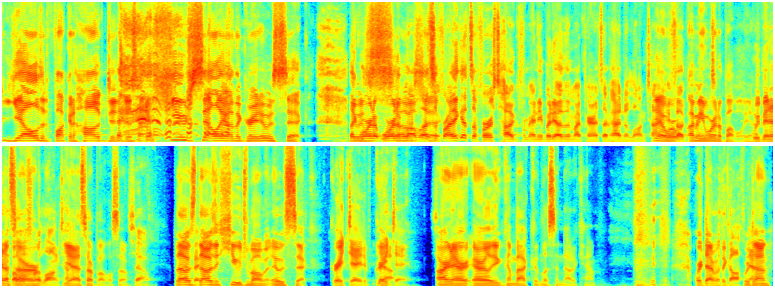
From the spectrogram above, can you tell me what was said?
yelled and fucking hugged and just had a huge celly on the green. It was sick. like we're in a, we're in a bubble. That's the I think that's the first hug from anybody other than my parents I've had in a long time. Yeah, we're, I mean we're in a bubble. Yeah, We've been in a It's bubble our- for a long time. Yeah, it's our bubble. So, So, but that was that was a huge moment. It was sick. Great day. to- Great Yeah. day. All right, Ari- Arielle, you can come back and listen now to Cam. We're done with the golf. We're now. done.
